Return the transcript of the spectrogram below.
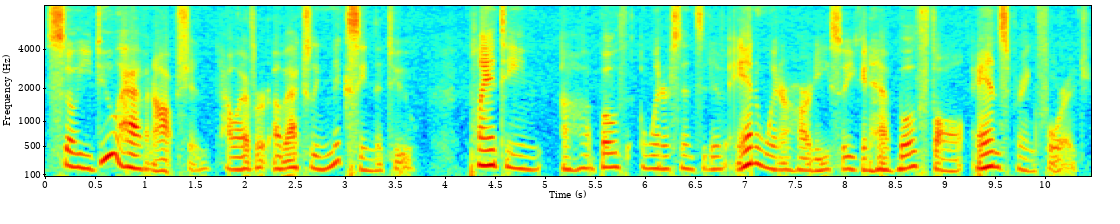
So you do have an option, however, of actually mixing the two planting uh, both a winter sensitive and a winter hardy so you can have both fall and spring forage.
